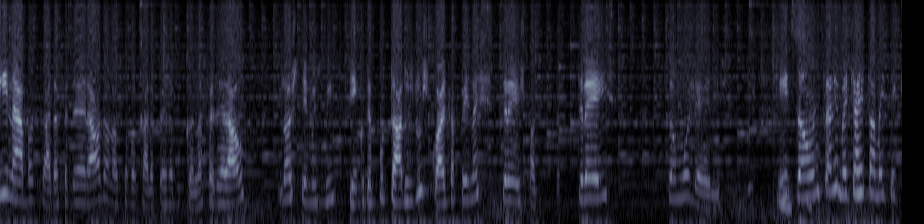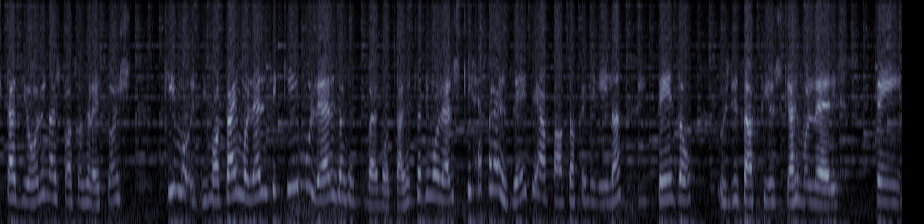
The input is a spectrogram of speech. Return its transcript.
E na bancada federal, da nossa bancada pernambucana federal, nós temos 25 deputados, dos quais apenas três, três são mulheres. Então, infelizmente, a gente também tem que estar de olho nas próximas eleições que, de votar em mulheres e que mulheres a gente vai votar. A gente precisa de mulheres que representem a pauta feminina, entendam os desafios que as mulheres têm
